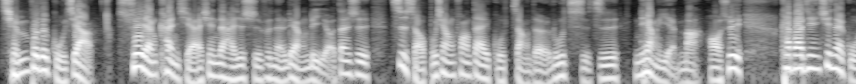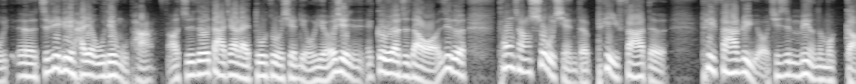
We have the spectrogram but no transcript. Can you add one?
前波的股价。虽然看起来现在还是十分的亮丽哦，但是至少不像放贷股涨得如此之亮眼嘛，哦，所以开发金现在股呃殖利率还有五点五趴啊，值得大家来多做一些留意。而且各位要知道哦，这个通常寿险的配发的配发率哦，其实没有那么高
